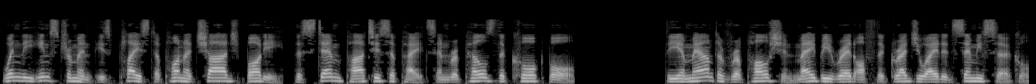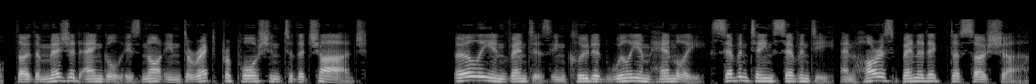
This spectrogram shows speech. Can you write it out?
When the instrument is placed upon a charged body, the stem participates and repels the cork ball. The amount of repulsion may be read off the graduated semicircle, though the measured angle is not in direct proportion to the charge. Early inventors included William Henley (1770) and Horace Benedict de Saussure.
